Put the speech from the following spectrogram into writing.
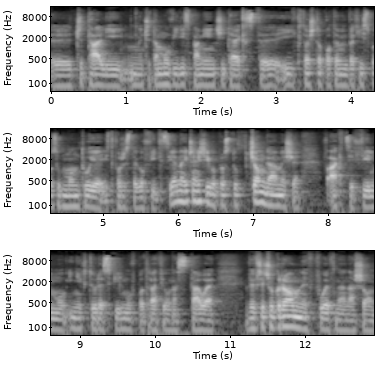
y, czytali, czy tam mówili z pamięci tekst i ktoś to potem w jakiś sposób montuje i stworzy z tego fikcję. Najczęściej po prostu wciągamy się w akcję filmu i niektóre z filmów potrafią na stałe wywrzeć ogromny wpływ na naszą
